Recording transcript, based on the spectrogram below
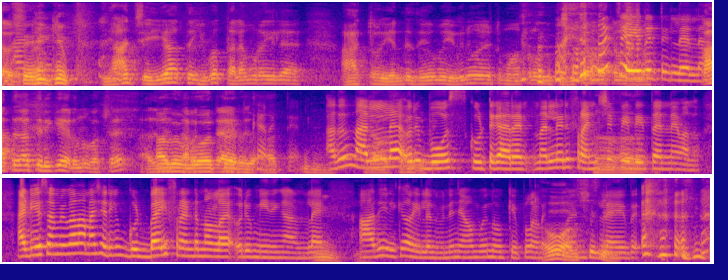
ശരിക്കും ഞാൻ ചെയ്യാത്ത യുവതലമുറയിലെ ആക്ടർ എന്റെ ദൈവമേ ഇവനുമായിട്ട് മാത്രം കാത്തു കാത്തിരിക്കായിരുന്നു പക്ഷെ അത് നല്ല ഒരു ബോസ് കൂട്ടുകാരൻ നല്ലൊരു ഫ്രണ്ട്ഷിപ്പ് ഇതിൽ തന്നെ വന്നു. അടിയ സമീപം എന്ന് പറഞ്ഞാൽ ശരിക്കും ഗുഡ് ബൈ ഫ്രണ്ട് എന്നുള്ള ഒരു മീനിങ് ആണല്ലേ? ആദ്യം എനിക്കും അറിയില്ലെന്ന് പിന്നെ ഞാൻ പോയി നോക്കിയപ്പോഴാണ്. മനസ്സിലായത്.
